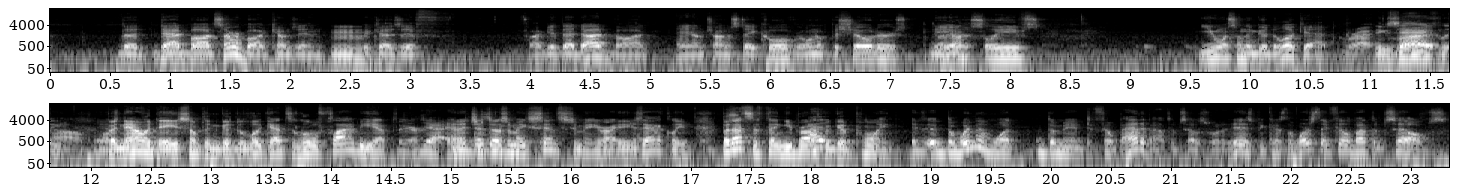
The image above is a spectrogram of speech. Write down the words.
the dad bod summer bod comes in Mm. because if if I get that dad bod and I'm trying to stay cool, rolling up the shoulders, the Uh-huh. uh, sleeves, you want something good to look at. Right. Exactly. Wow. Yeah. But nowadays, something good to look at's a little flabby up there. Yeah, and, and it, it just doesn't doesn't make make sense to me, right? Yeah. Exactly. But that's the thing. You brought up a good point. It- the women want the men to feel bad about themselves. Is what it is because the worse they feel about themselves,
